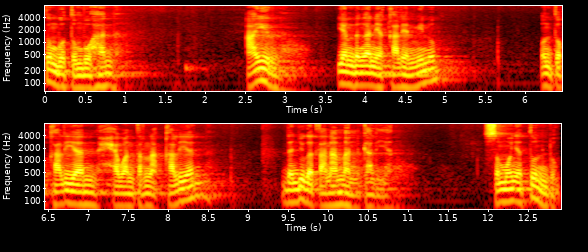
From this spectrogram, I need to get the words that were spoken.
Tumbuh-tumbuhan, air yang dengannya kalian minum, untuk kalian hewan ternak kalian, dan juga tanaman kalian. Semuanya tunduk.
